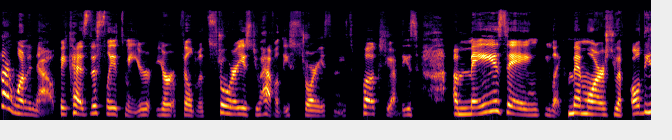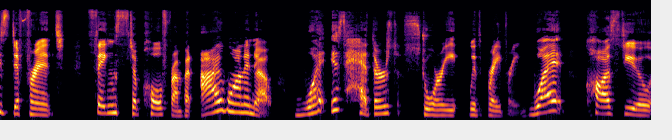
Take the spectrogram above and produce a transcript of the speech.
what i want to know because this leads me you're you're filled with stories you have all these stories in these books you have these amazing you like memoirs you have all these different things to pull from but i want to know what is heather's story with bravery what caused you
